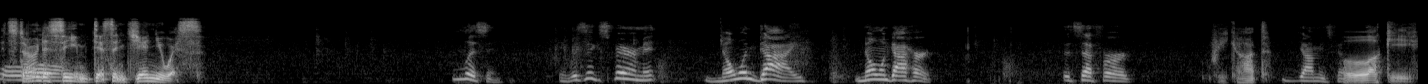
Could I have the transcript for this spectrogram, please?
it's starting to seem disingenuous. Listen, it was an experiment. No one died. No one got hurt. Except for We got Yami's film. lucky.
